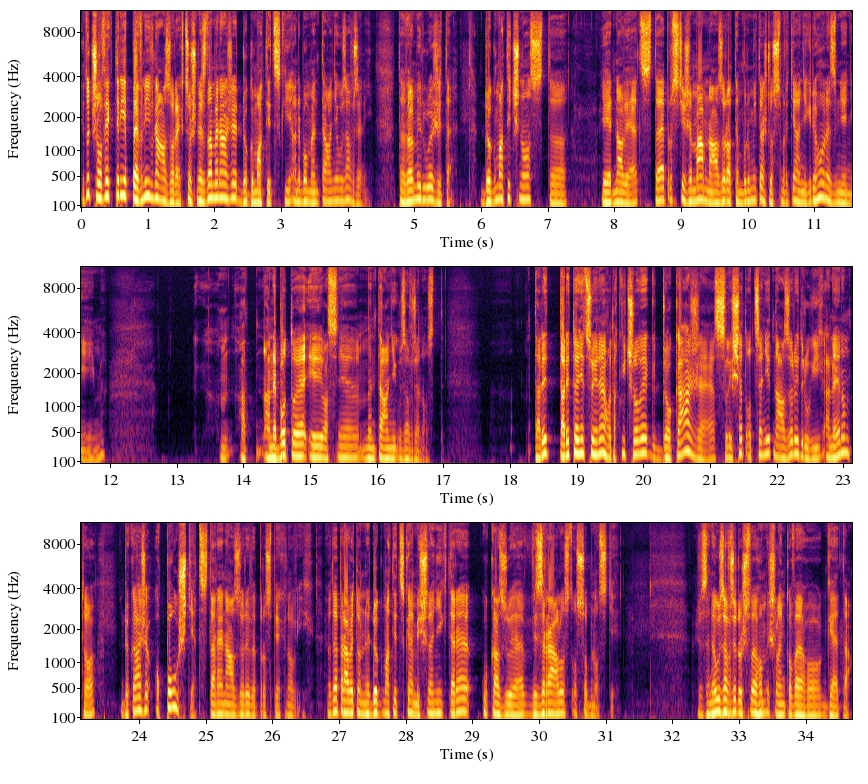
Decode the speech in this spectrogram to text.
Je to člověk, který je pevný v názorech, což neznamená, že je dogmatický anebo mentálně uzavřený. To je velmi důležité. Dogmatičnost eh, je jedna věc, to je prostě, že mám názor a ten budu mít až do smrti a nikdy ho nezměním. A, a nebo to je i vlastně mentální uzavřenost. Tady, tady to je něco jiného. Takový člověk dokáže slyšet, ocenit názory druhých a nejenom to, dokáže opouštět staré názory ve prospěch nových. Jo, to je právě to nedogmatické myšlení, které ukazuje vyzrálost osobnosti. Že se neuzavře do svého myšlenkového géta.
